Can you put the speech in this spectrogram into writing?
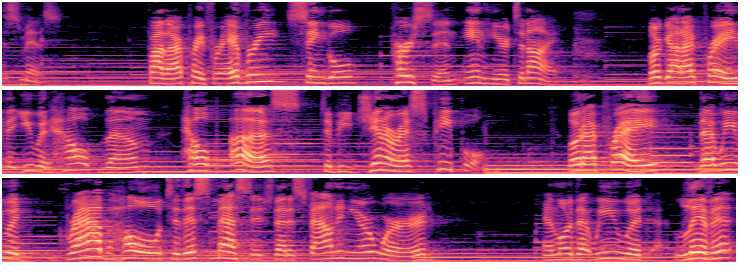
dismiss. Father, I pray for every single person in here tonight. Lord God, I pray that you would help them, help us to be generous people. Lord, I pray that we would grab hold to this message that is found in your word. And Lord, that we would live it,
